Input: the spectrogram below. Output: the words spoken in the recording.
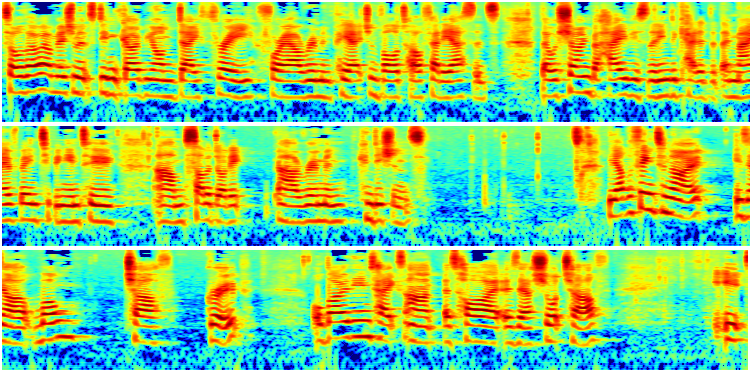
So although our measurements didn't go beyond day three for our rumen pH and volatile fatty acids, they were showing behaviours that indicated that they may have been tipping into um, subacidotic uh, rumen conditions. The other thing to note is our long chaff group, although the intakes aren't as high as our short chaff, it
